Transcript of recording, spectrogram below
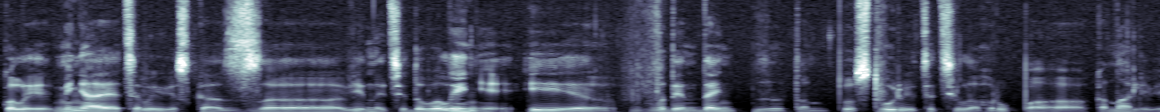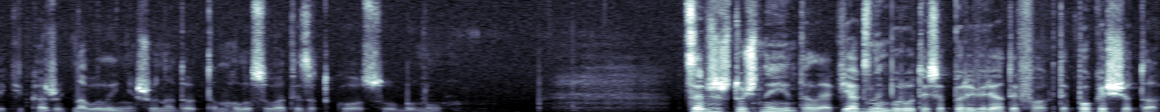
коли міняється вивіска з е, Вінниці до Волині, і в один день е, там створюється ціла група каналів, які кажуть на Волині, що треба там голосувати за таку особу. Ну, це вже штучний інтелект. Як з ним боротися, перевіряти факти? Поки що так.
